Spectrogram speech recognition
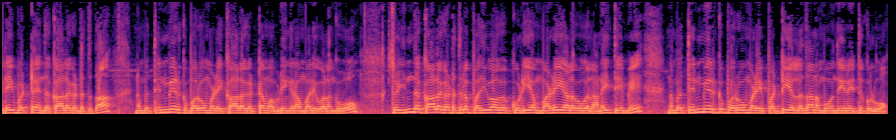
இடைப்பட்ட இந்த காலகட்டத்தை தான் நம்ம தென்மேற்கு பருவமழை காலகட்டம் அப்படிங்கிற மாதிரி வழங்குவோம். ஸோ இந்த காலகட்டத்தில் பதிவாகக்கூடிய மழை அளவுகள் அனைத்தையுமே நம்ம தென்மேற்கு பருவமழை பட்டியலில் தான் நம்ம வந்து இணைத்துக் கொள்வோம்.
